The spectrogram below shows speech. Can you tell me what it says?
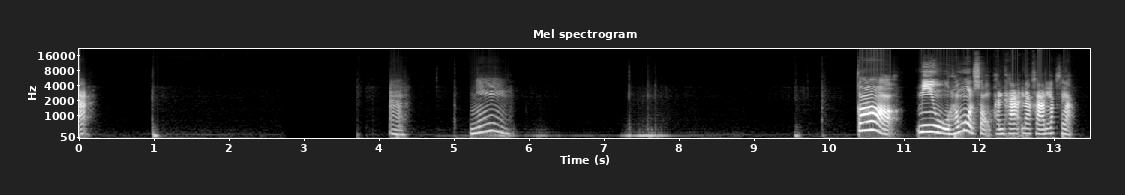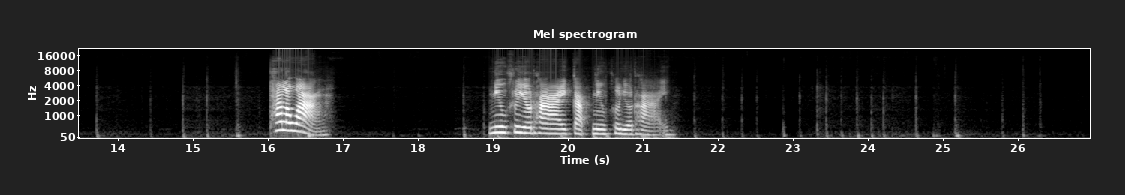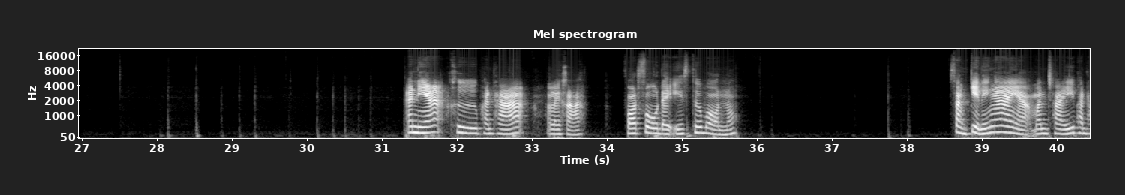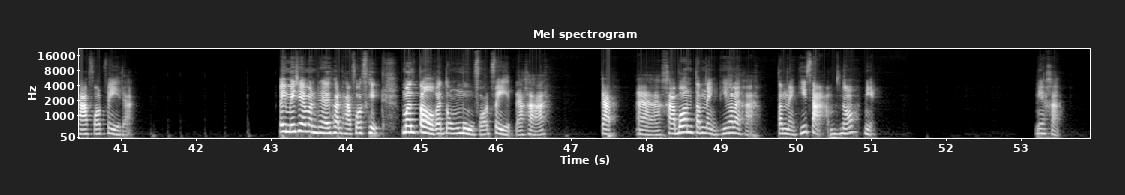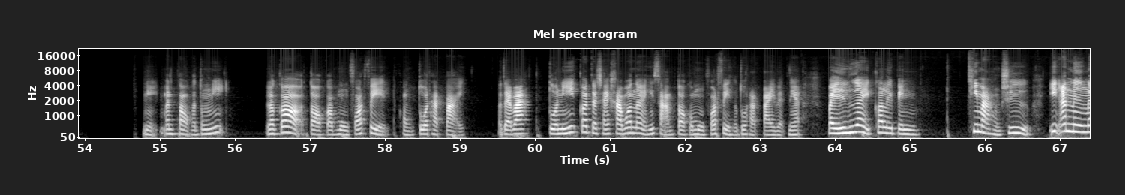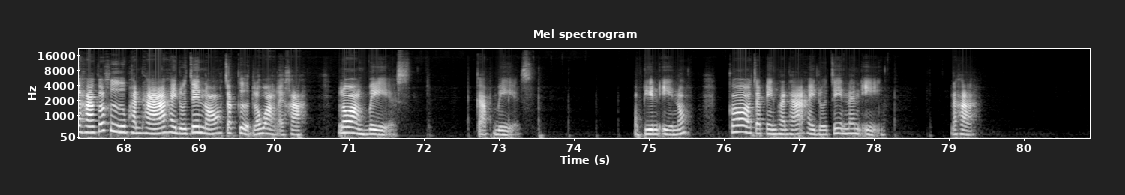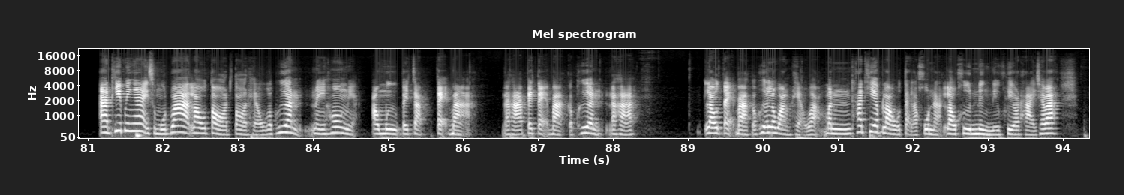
อะนี่ก็มีอยู่ทั้งหมดสองพันธะนะคะ หลักๆ ถ้าระหว่างนิวคลีโอไทด์กับนิวคลีโอไทด์ อันเนี้ยคือพันธะอะไรคะฟอสโฟไดเอสเตอร์บอนเนาะสังเกตง่ายๆอะ มันใช้พันธะฟอสเฟตอะ เอ้ยไม่ใช่มันใช้พันธะฟอสเฟต มันต่อกันตรงหมู่ฟอสเฟตนะคะ กับอ่าคาร์บอนตำแหน่งที่เท่าไหร่คะตำแหน่งที่สามเนาะเนี่ย เนี่ยค่ะ นี่มันต่อกันตรงนี้ แล้วก็ต่อกับหมู่ฟอสเฟตของตัวถัดไป เข้าใจปะตัวนี้ก็จะใช้คาร์บอนตำแหน่งที่ 3 ต่อกับหมู่ฟอสเฟตของตัวถัดไปแบบเนี้ยไปเรื่อยๆก็เลยเป็นที่มาของชื่อ อีกอันนึงนะคะก็คือพันธะไฮโดรเจนเนาะจะเกิดระหว่างอะไรคะระหว่างเบสกับเบสของ DNA เนาะก็จะเป็นพันธะไฮโดรเจนนั่นเองนะคะอาทียบง่ายๆสมมติว่าเราต่อต่อแถวกับเพื่อนในห้องเนี่ย เอามือไปจับแตะบ่านะคะ ไปแตะบ่ากับเพื่อนนะคะ เราแตะบากับเพื่อนระหว่างแถวอะมันถ้าเทียบเราแต่ละคนอะเราคือหนึ่งนิวเคลียร์ไทใช่ปะ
